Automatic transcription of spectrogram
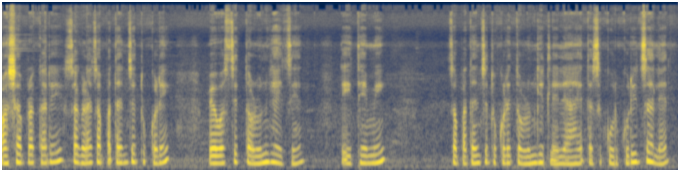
अशा प्रकारे सगळ्या चपात्यांचे तुकडे व्यवस्थित तळून घ्यायचे आहेत. ते इथे मी चपात्यांचे तुकडे तळून घेतलेले आहेत तसे कुरकुरीत झाले आहेत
